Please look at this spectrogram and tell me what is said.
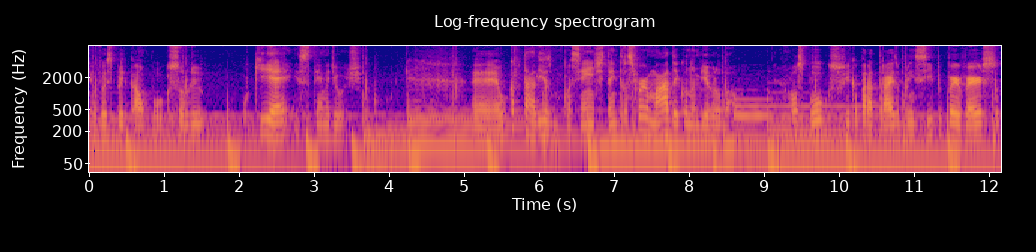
eu vou explicar um pouco sobre o que é esse tema de hoje. É, o capitalismo consciente tem transformado a economia global aos poucos fica para trás o princípio perverso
